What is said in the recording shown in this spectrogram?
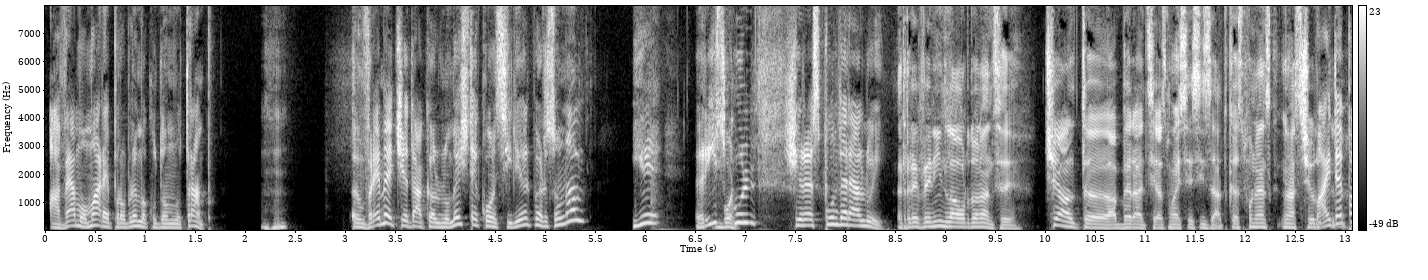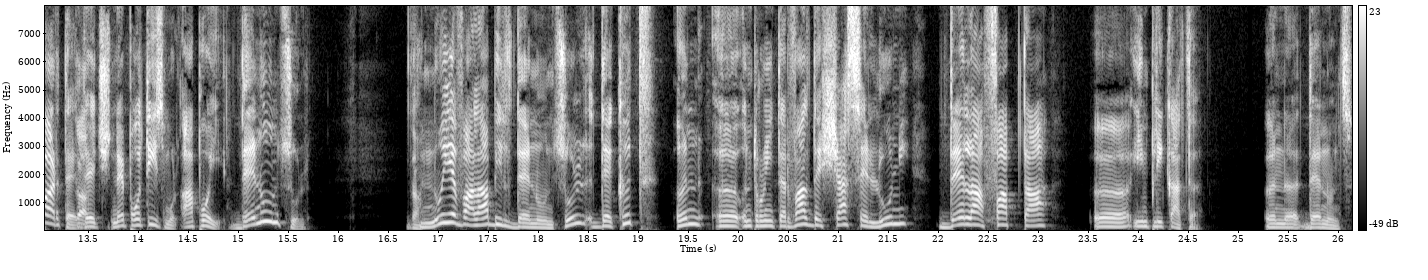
aveam o mare problemă cu domnul Trump. Uh-huh. În vreme ce dacă îl numește consilier personal, e riscul Bun. și răspunderea lui. Revenind la ordonanțe, Ce altă aberație ați mai sesizat? Că spuneați că ați cerut... Mai departe, da. deci nepotismul. Apoi, denunțul. Da. Nu e valabil denunțul decât în, uh, într-un interval de șase luni de la fapta uh, implicată în denunț.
